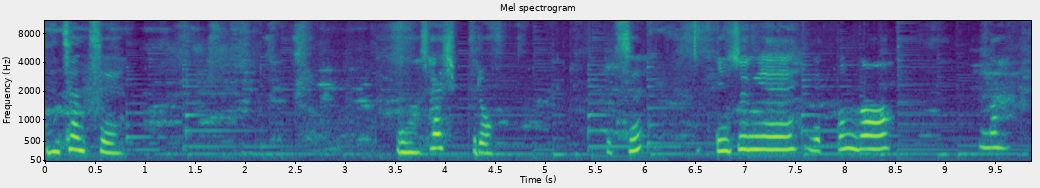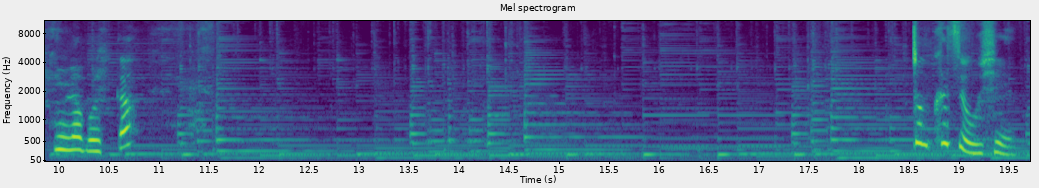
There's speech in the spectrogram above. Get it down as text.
괜찮지? 어, 40%. 그치? 이 중에 예쁜 거 하나 골라볼까? 좀 크지, 옷이?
